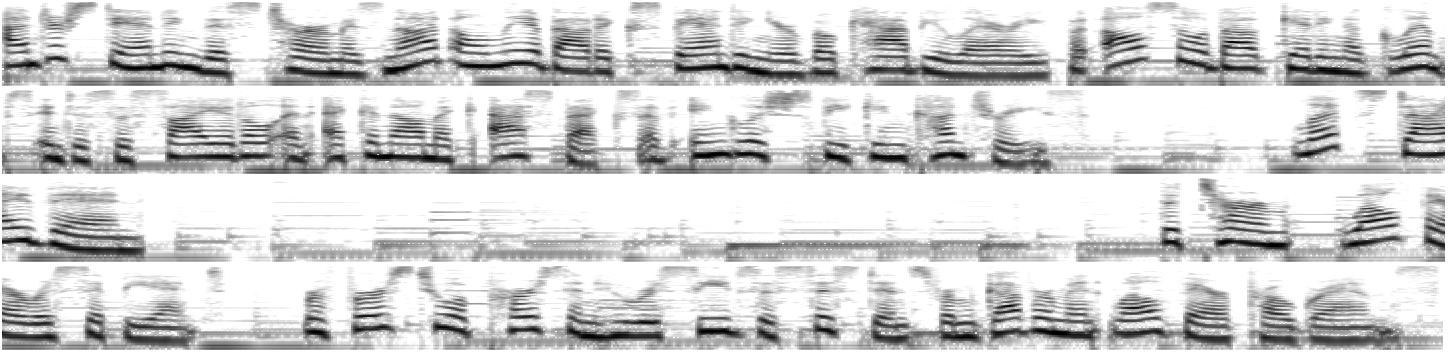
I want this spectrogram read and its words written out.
Understanding this term is not only about expanding your vocabulary but also about getting a glimpse into societal and economic aspects of English-speaking countries. Let's dive in. The term, welfare recipient, refers to a person who receives assistance from government welfare programs.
